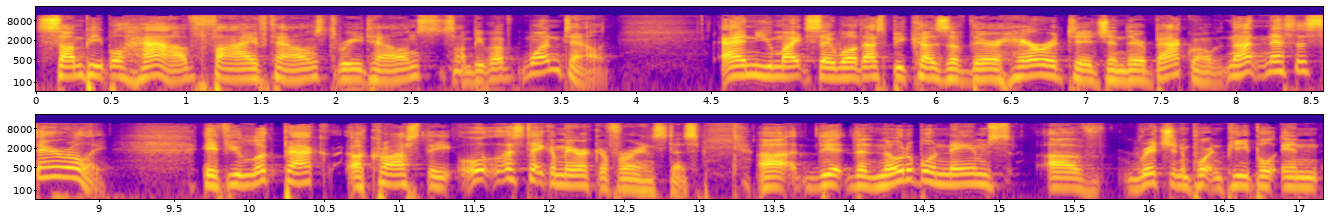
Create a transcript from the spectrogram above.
Some people have five talents, three talents, some people have one talent. And you might say, well, that's because of their heritage and their background. Not necessarily. If you look back across the, let's take America for instance, uh, the the notable names of rich and important people in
